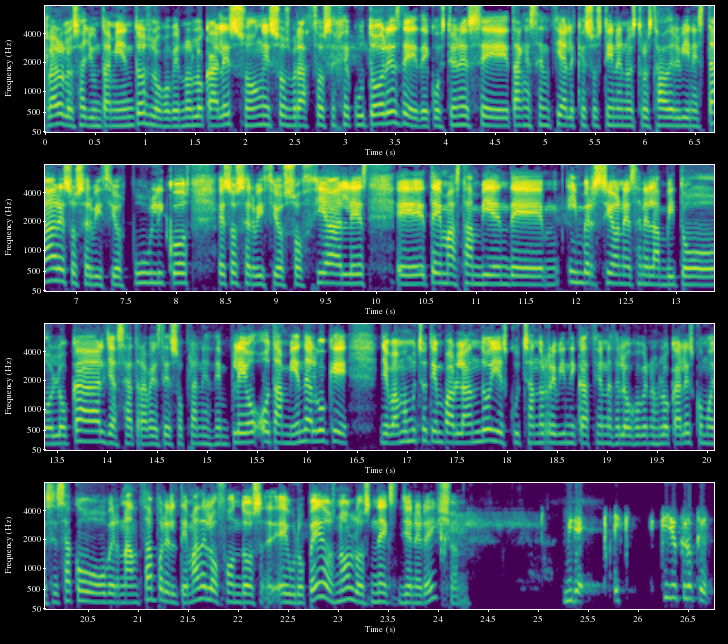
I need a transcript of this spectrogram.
claro, los ayuntamientos, los gobiernos locales son esos brazos ejecutores de, cuestiones eh, tan esenciales que sostienen nuestro estado del bienestar, esos servicios públicos, esos servicios sociales, eh, temas también de inversiones en el ámbito local, ya sea a través de esos planes de empleo o también de algo que llevamos mucho tiempo hablando y escuchando reivindicaciones de los gobiernos locales, como es esa gobernanza por el tema de los fondos europeos, ¿no? Los Next Generation. Mire, que yo creo que,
